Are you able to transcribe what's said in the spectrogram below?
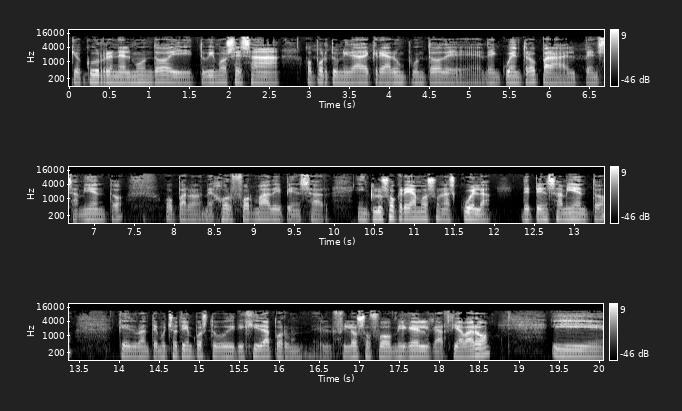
que ocurre en el mundo y tuvimos esa oportunidad de crear un punto de, encuentro para el pensamiento o para la mejor forma de pensar. Incluso creamos una escuela de pensamiento que durante mucho tiempo estuvo dirigida por el filósofo Miguel García Baró y,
